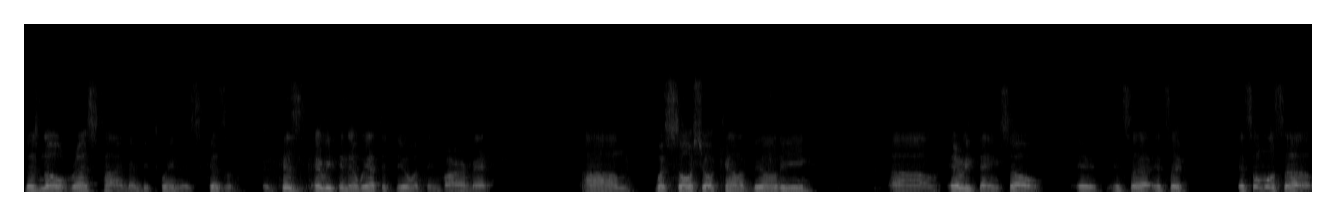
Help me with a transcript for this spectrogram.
there's no rest time in between this because, because everything that we have to deal with the environment, um, with social accountability, uh, everything. So it, it's a, it's a, it's almost a,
